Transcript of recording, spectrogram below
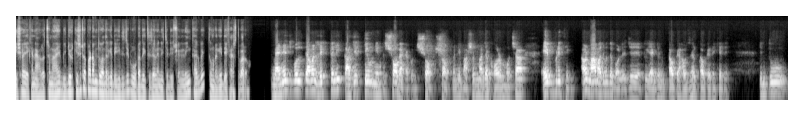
বিষয় এখানে আলোচনা হয়। ভিডিওর কিছুটা পার্ট আমি তোমাদেরকে দেখিয়ে দিচ্ছি পুরোটা দেখতে চাইলে নিচে ডিসক্রিপশন লিঙ্ক থাকবে তোমরা গিয়ে দেখে আসতে পারো। ম্যানেজ বলতে আমার লিটারালি কাজের কেউ নেই আমাকে সব একা করি সব সব। মানে বাসন মাজা ঘর মোছা এভরিথিং আমার মা মাঝে মধ্যে বলে যে তুই একজন কাউকে হাউস হেল্প কাউকে রেখে দে। কিন্তু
